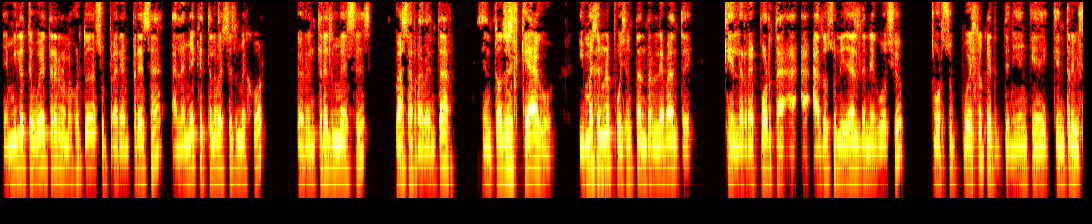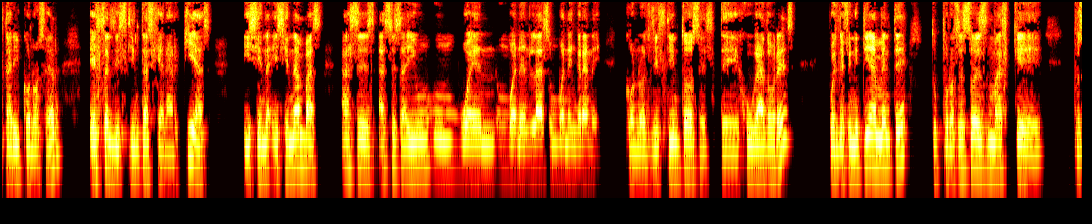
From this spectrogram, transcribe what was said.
Emilio, te voy a traer a lo mejor de una super empresa, a la mía que tal vez es mejor, pero en tres meses vas a reventar. Entonces, ¿qué hago? Y más en una posición tan relevante que le reporta a, a- a dos unidades de negocio, por supuesto que te tenían que, que entrevistar y conocer estas distintas jerarquías. Y si, y si en ambas haces, haces ahí un, un buen, un buen enlace, un buen engrane con los distintos este, jugadores, pues definitivamente tu proceso es más que, pues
